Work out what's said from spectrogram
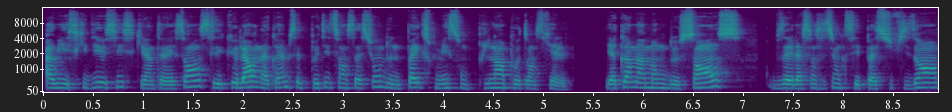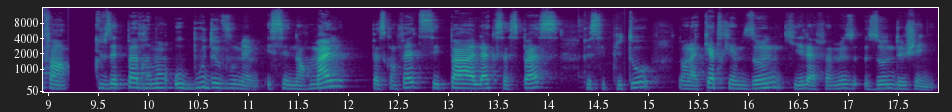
Ah oui, et ce qu'il dit aussi, ce qui est intéressant, c'est que là, on a quand même cette petite sensation de ne pas exprimer son plein potentiel. Il y a comme un manque de sens, vous avez la sensation que c'est pas suffisant, enfin, que vous n'êtes pas vraiment au bout de vous-même. Et c'est normal, parce qu'en fait, c'est pas là que ça se passe, que c'est plutôt dans la quatrième zone, qui est la fameuse zone de génie.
